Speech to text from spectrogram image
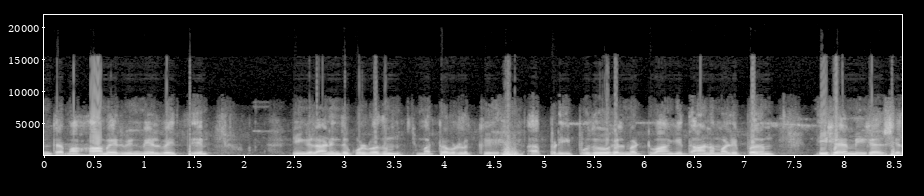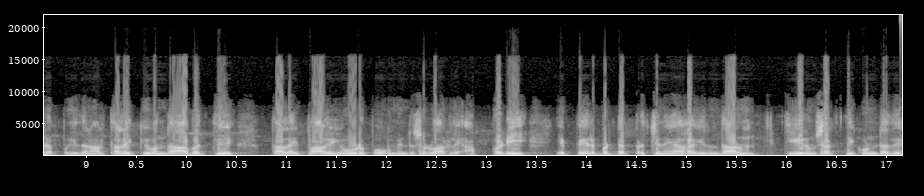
இந்த மகாமேருவின் மேல் வைத்து நீங்கள் அணிந்து கொள்வதும் மற்றவர்களுக்கு அப்படி புது ஹெல்மெட் வாங்கி தானம் அளிப்பதும் மிக மிக சிறப்பு. இதனால் தலைக்கு வந்த ஆபத்து தலை பாகையோடு போகும் என்று சொல்வார்களே. அப்படி எப்பேற்பட்ட பிரச்சனையாக இருந்தாலும் தீரும் சக்தி கொண்டது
